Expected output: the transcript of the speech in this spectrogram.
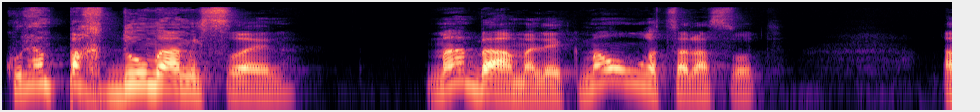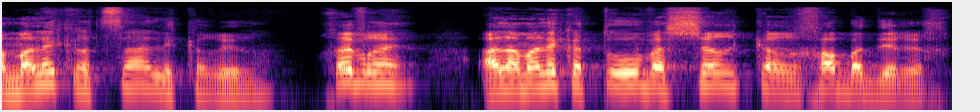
כולם פחדו מעם ישראל. מה בא עמלק? מה הוא רצה לעשות? עמלק רצה לקרר. חבר'ה, על עמלק כתוב אשר קרחה בדרך.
